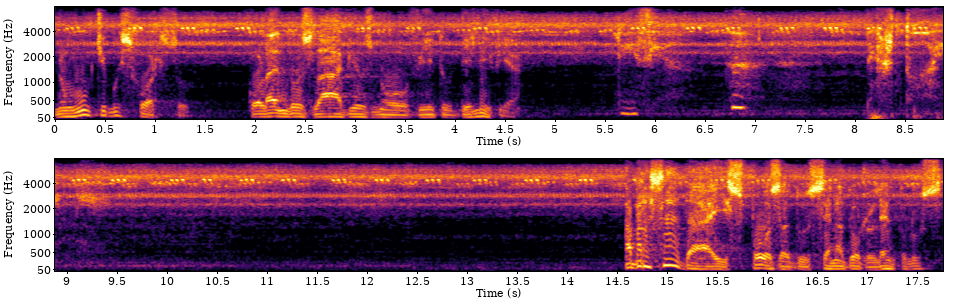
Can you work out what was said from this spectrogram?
num último esforço, colando os lábios no ouvido de Lívia. Lívia, perdoe-me. Abraçada a esposa do senador Lentulus,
